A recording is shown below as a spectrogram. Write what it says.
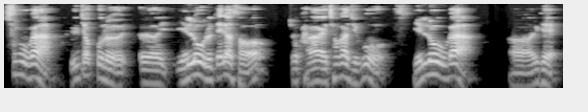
수구가 일적구를 어, 옐로우를 때려서 좀 강하게 쳐가지고 옐로우가 어, 이렇게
